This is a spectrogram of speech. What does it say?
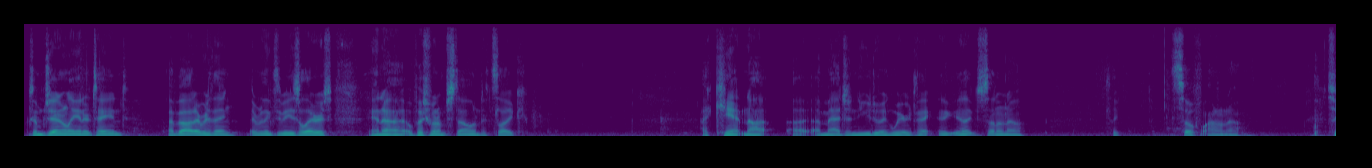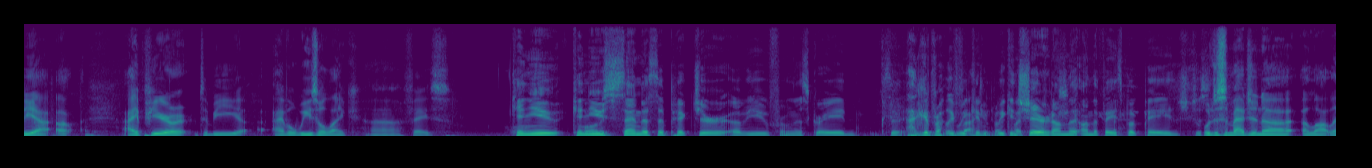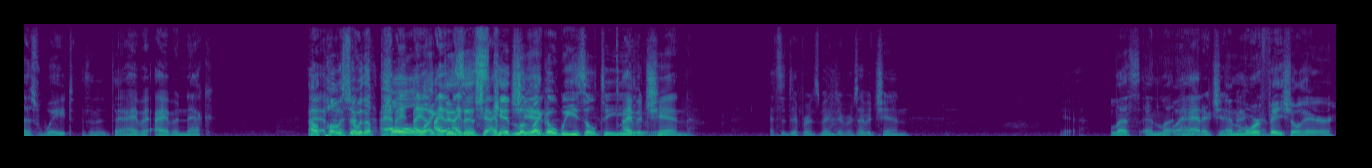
because I'm generally entertained about everything. Everything to me is hilarious, and uh, especially when I'm stoned, it's like I can't not uh, imagine you doing weird things. You know, just I don't know. It's like it's so I don't know. So yeah, uh, I appear to be. I have a weasel-like uh, face. Can you can you send us a picture of you from this grade? So I could probably we can could we can share it on the on the Facebook page. Just, Well, just imagine uh, a lot less weight. Isn't it I have a, I have a neck. I'll I- post it with a poll. I- like, I- I does this I kid look like a weasel to you? I have a chin. That's a difference. Main difference. I have a chin. Yeah. Less and le- Well, I had a chin and more then. facial hair.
